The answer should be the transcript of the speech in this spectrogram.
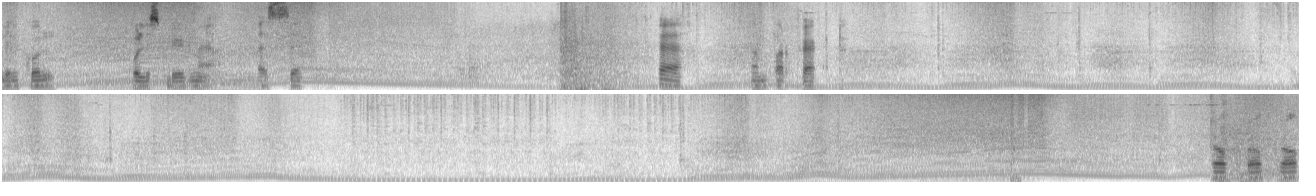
बिल्कुल फुल स्पीड में ऐसे। है एकदम परफेक्ट रोक रोक रोक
